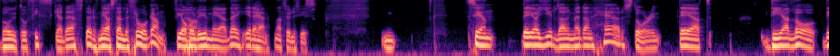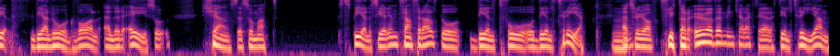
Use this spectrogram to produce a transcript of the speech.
var ute och fiskade efter när jag ställde frågan. För jag Ja. håller ju med dig i det här, naturligtvis. Mm. Sen, det jag gillar med den här storyn, det är att dialog, di, dialogval eller ej, så känns det som att spelserien, framförallt då del två och del tre, Mm. Eftersom jag flyttar över min karaktär till trean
